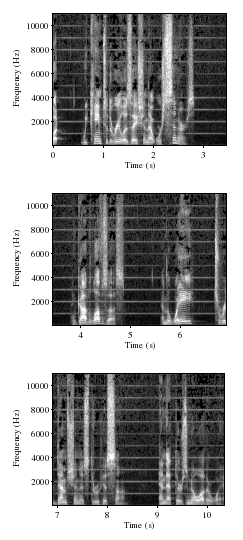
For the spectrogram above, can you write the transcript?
But we came to the realization that we're sinners and God loves us, and the way to redemption is through his Son and that there's no other way.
